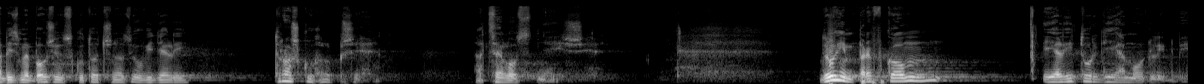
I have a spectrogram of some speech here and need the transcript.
aby sme Božiu skutočnosť uvideli trošku hlbšie a celostnejšie. Druhým prvkom je liturgia modlitby.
